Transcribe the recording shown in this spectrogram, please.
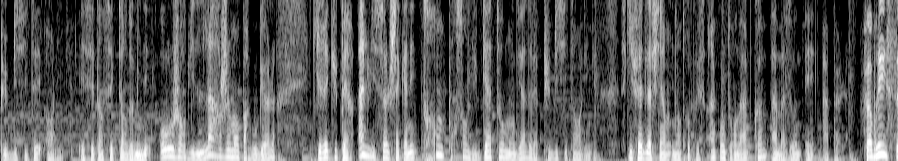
publicité en ligne. Et c'est un secteur dominé aujourd'hui largement par Google, qui récupère à lui seul chaque année 30% du gâteau mondial de la publicité en ligne. Ce qui fait de la firme une entreprise incontournable comme Amazon et Apple. Fabrice,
